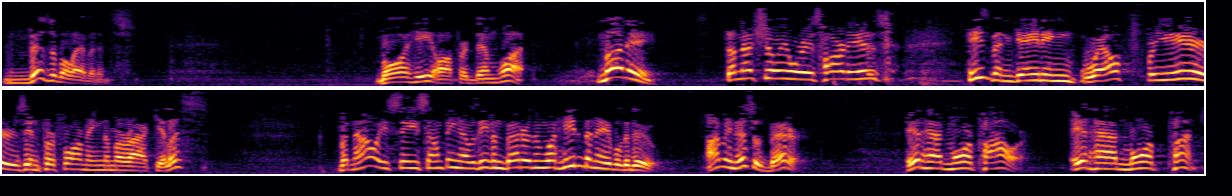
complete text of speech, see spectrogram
visible evidence. Boy, he offered them what? Money. Doesn't that show you where his heart is? He's been gaining wealth for years in performing the miraculous. But now he sees something that was even better than what he'd been able to do. I mean, this was better. It had more power. It had more punch.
